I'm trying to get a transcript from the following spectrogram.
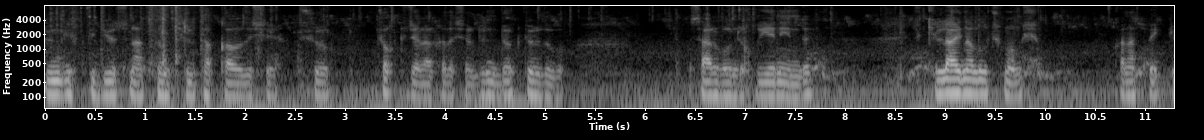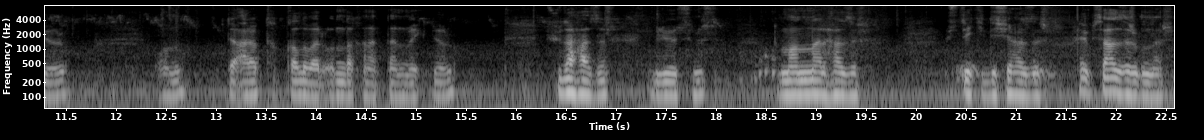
Dün ilk videosunu attığım kirli takkalı dişi. Şu çok güzel arkadaşlar. Dün döktürdü bu. Sarı boncuklu yeni indi. Kirli aynalı uçmamış. Kanat bekliyorum. Onu. Bir de Arap takkalı var. Onun da kanatlarını bekliyorum. Şu da hazır. Biliyorsunuz. Dumanlar hazır. Üstteki dişi hazır. Hepsi hazır bunlar.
